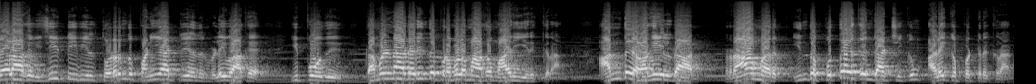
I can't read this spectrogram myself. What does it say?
மேலாக விஜய் டிவியில் தொடர்ந்து பணியாற்றியதன் விளைவாக இப்போது தமிழ்நாடு அறிந்த பிரபலமாக மாறியிருக்கிறார். அந்த வகையில்தான் ராமர் இந்த புத்தக கண்காட்சிக்கும் அழைக்கப்பட்டிருக்கிறார்.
